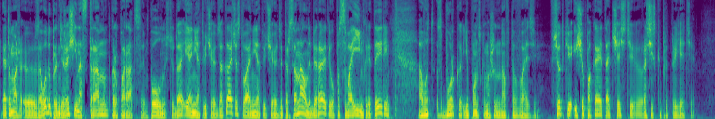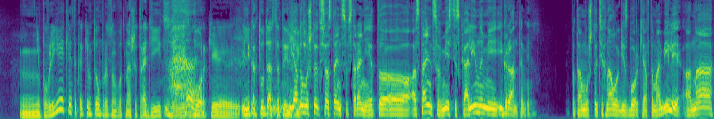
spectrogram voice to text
Это э, заводы, принадлежащие иностранным корпорациям полностью, да, и они отвечают за качество, они отвечают за персонал, набирают его по своим критериям. А вот сборка японской машины на автовазе, все таки еще пока это отчасти российское предприятие. Не повлияет ли это каким-то образом вот наши традиции, сборки? Или как-то удастся это изжить? Я думаю, что это все останется в стороне. Это э, останется вместе с калинами и грантами. Потому что технология сборки автомобилей, она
